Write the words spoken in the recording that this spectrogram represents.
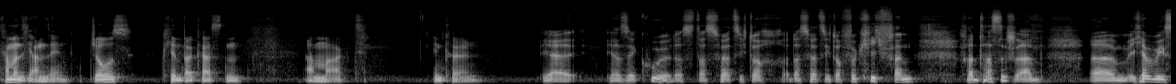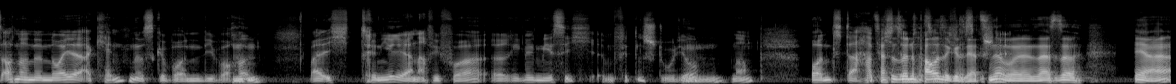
kann man sich ansehen. Joes Klimperkasten am Markt in Köln. Ja, ja, sehr cool. Das, das, hört, sich doch, das hört sich doch wirklich fan, fantastisch an. Ähm, ich habe übrigens auch noch eine neue Erkenntnis gewonnen die Woche, mhm. weil ich trainiere ja nach wie vor äh, regelmäßig im Fitnessstudio. Mhm. Ne? Und da Jetzt hast du so eine Pause gesetzt, ne? Wo du sagst so, ja,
